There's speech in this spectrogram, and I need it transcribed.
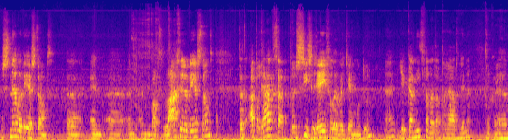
Een snelle weerstand en een, een wat lagere weerstand. Dat apparaat gaat precies regelen wat jij moet doen. Hè. Je kan niet van dat apparaat winnen. Ehm,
